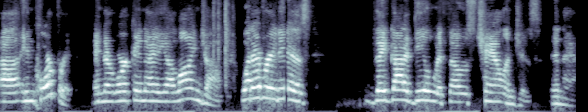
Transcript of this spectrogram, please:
uh, in corporate and they're working a, a line job. Whatever it is, they've got to deal with those challenges in that.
